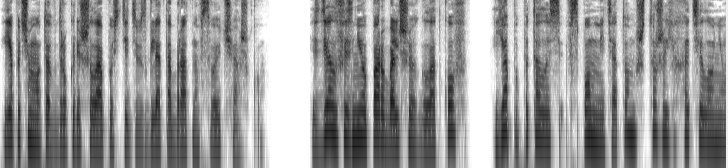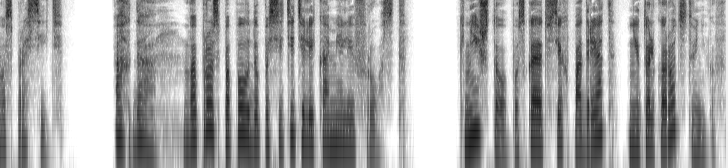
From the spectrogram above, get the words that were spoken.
Я почему-то вдруг решила опустить взгляд обратно в свою чашку. Сделав из нее пару больших глотков, я попыталась вспомнить о том, что же я хотела у него спросить. Ах да, вопрос по поводу посетителей Камелии Фрост. К ней что, пускают всех подряд, не только родственников?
